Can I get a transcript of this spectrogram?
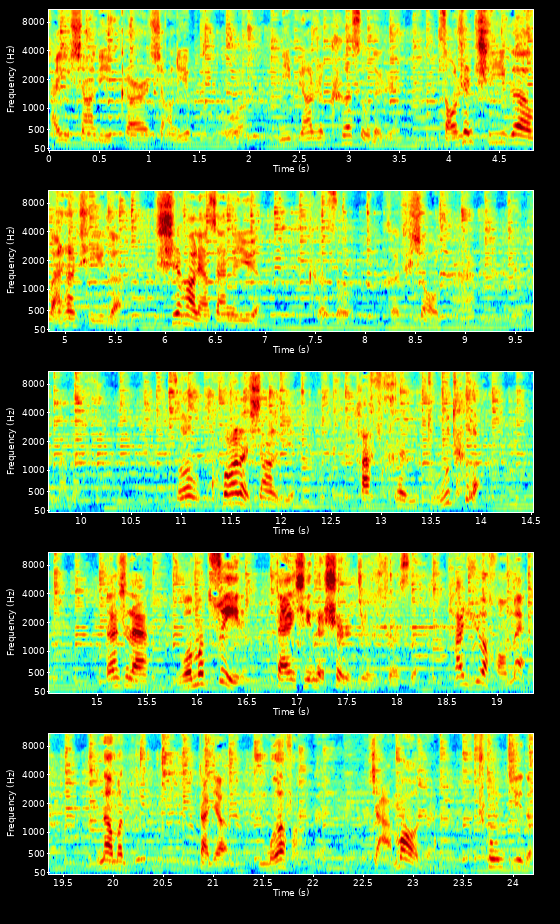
还有香梨干、香梨脯。你比方说咳嗽的人，早晨吃一个，晚上吃一个，吃上两三个月，咳嗽和哮喘就会慢慢好。所以库尔勒香梨它很独特，但是呢，我们最担心的事儿就是说是它越好卖，那么。大家模仿的、假冒的、冲击的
